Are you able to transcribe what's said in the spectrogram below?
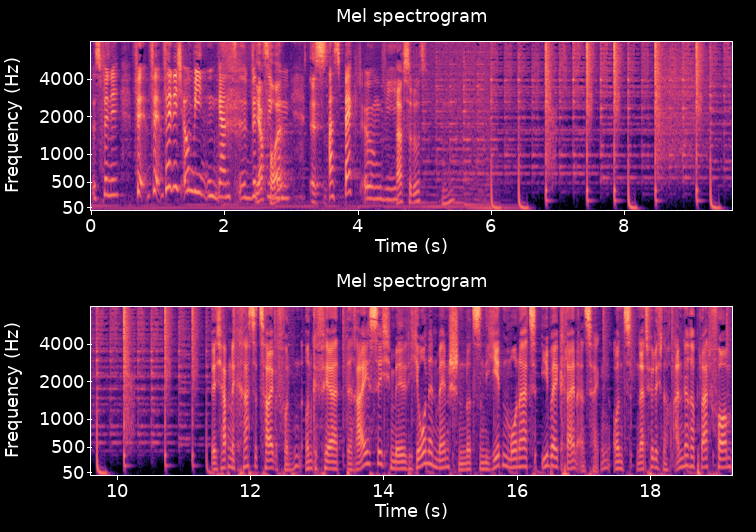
Das finde ich, find ich irgendwie einen ganz äh, witzigen ja, Aspekt irgendwie. Absolut. Mhm. Ich habe eine krasse Zahl gefunden. Ungefähr 30 Millionen Menschen nutzen jeden Monat eBay Kleinanzeigen und natürlich noch andere Plattformen,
